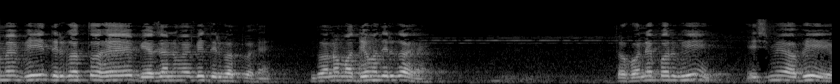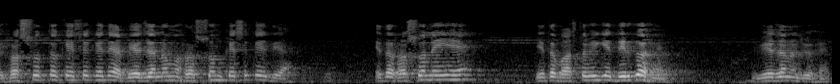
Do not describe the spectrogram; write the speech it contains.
में भी दीर्घत्व है, व्यजन में भी दीर्घत्व है। दोनों मध्यम दीर्घ है। तो होने पर भी इसमें अभी ह्रस्व तो कैसे कह दिया? व्यजनम ह्रस्वम कैसे कह दिया? ये तो ह्रस्व नहीं है, ये तो वास्तविक ये दीर्घ है। व्यजन जो है,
